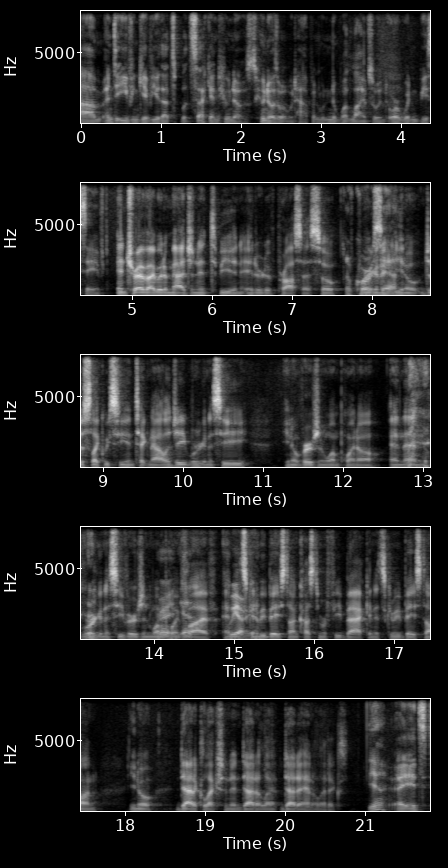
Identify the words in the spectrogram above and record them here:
Um, and to even give you that split second, who knows? Who knows what would happen? What lives would or wouldn't be saved? And Trev, I would imagine it to be an iterative process. So Of course, we're gonna, yeah. you know, just like we see in technology, we're going to see, you know, version 1.0, and then we're going to see version Right, 1.5, yeah. and We it's going to yeah. be based on customer feedback, and it's going to be based on, you know, data collection and data data analytics. Yeah, it's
